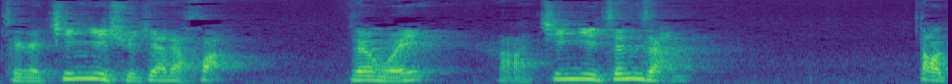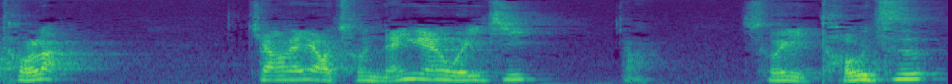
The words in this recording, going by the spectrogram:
这个经济学家的话，认为啊经济增长到头了，将来要出能源危机啊，所以投资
